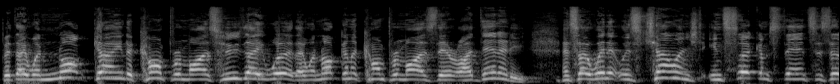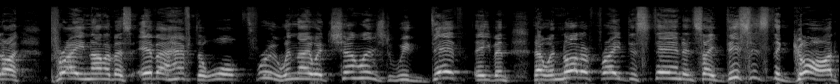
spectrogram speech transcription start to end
but they were not going to compromise who they were. They were not going to compromise their identity. And so when it was challenged in circumstances that I pray none of us ever have to walk through, when they were challenged with death, even, they were not afraid to stand and say, This is the God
